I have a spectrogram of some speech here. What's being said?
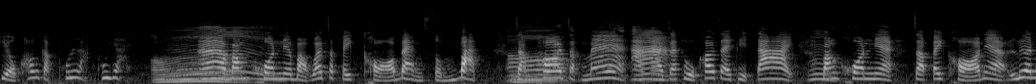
เกี่ยวข้องกับผู้หลักผู้ใหญ่อ๋ออ่าบางคนเนี่ยบอกว่าจะไปขอแบ่งสมบัติอ๋อ จากพ่อจากแม่อะอ่าอาจจะถูกเข้าใจผิดได้อืมบางคนเนี่ยจะไปขอเนี่ยเลื่อน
